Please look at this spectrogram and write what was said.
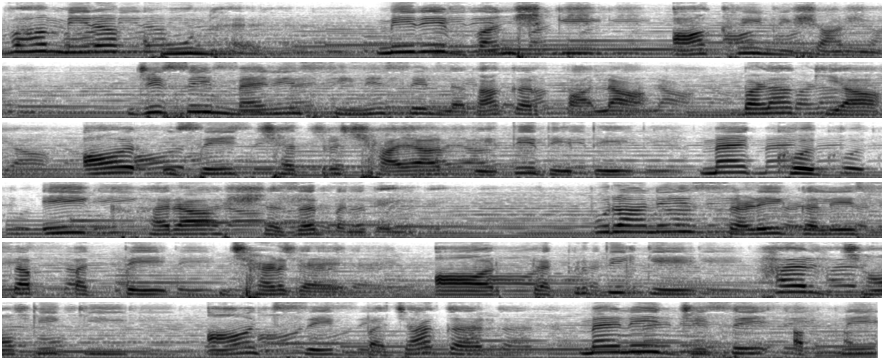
वह मेरा खून है। मेरे वंश की आखिरी निशानी, जिसे मैंने सीने से लगाकर पाला, बड़ा किया और उसे छत्र छाया देते देते मैं खुद एक हरा शजर बन गई। पुराने सड़े गले सब पत्ते झड़ गए और प्रकृति के हर झोंके की आँच से बचाकर मैंने जिसे अपने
